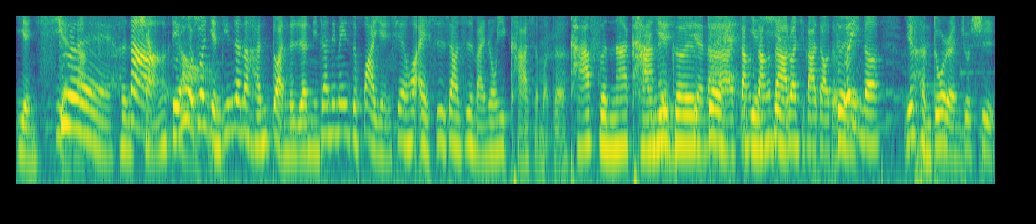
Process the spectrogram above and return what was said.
眼线，对，很强调。如果说眼睛真的很短的人，你在那边一直画眼线的话，哎，事实上是蛮容易卡什么的，卡粉啊，卡那个眼线啊，脏脏的、啊、乱七八糟的。所以呢，也很多人就是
